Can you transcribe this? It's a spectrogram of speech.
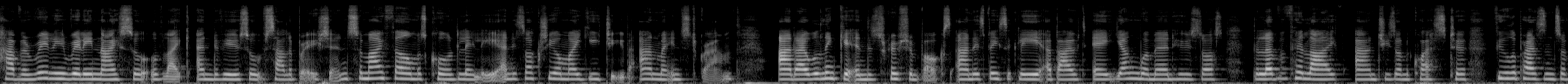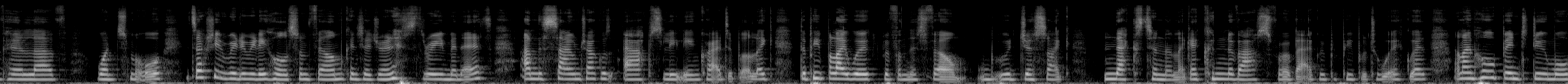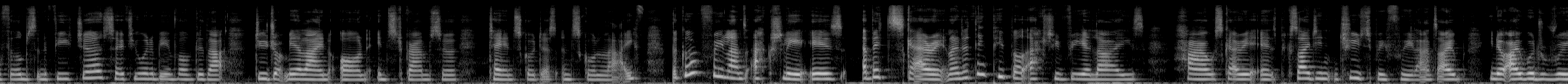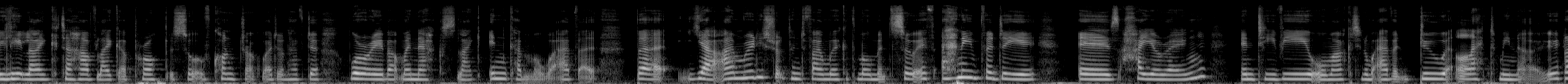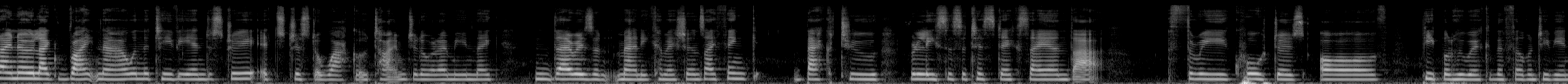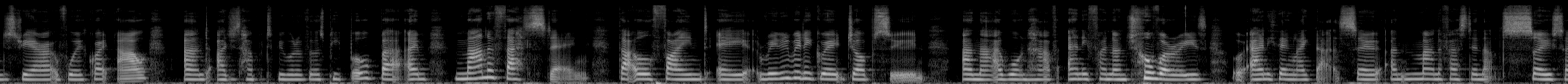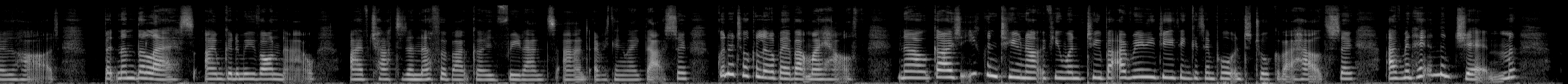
have a really really nice sort of like end of year sort of celebration. So my film was called lily and it's actually on my youtube and my instagram and i will link it in the description box. And it's basically about a young woman who's lost the love of her life and she's on a quest to feel the presence of her love once more. It's actually a really, really wholesome film considering it's three minutes, and the soundtrack was absolutely incredible. Like the people I worked with on this film were just like next to none. Like I couldn't have asked for a better group of people to work with. And I'm hoping to do more films in the future. So if you want to be involved with that, do drop me a line on Instagram. So Tay underscore does underscore Life. But going freelance actually is a bit scary and I don't think people actually realise how scary it is because I didn't choose to be freelance. I you know, I would really like to have like a proper sort of contract where I don't have to worry about my next like income or whatever. But yeah, I'm really struggling to find work at the moment. So if anybody is hiring in TV or marketing or whatever, do let me know. But I know, like, right now in the TV industry, it's just a wacko time. Do you know what I mean? Like, there isn't many commissions. I think Bectu release a statistic saying that three quarters of people who work in the film and TV industry are out of work right now. And I just happen to be one of those people, but I'm manifesting that I will find a really, really great job soon and that I won't have any financial worries or anything like that. So I'm manifesting that so, so hard. But nonetheless, I'm going to move on now. I've chatted enough about going freelance and everything like that. So, I'm going to talk a little bit about my health. Now, guys, you can tune out if you want to, but I really do think it's important to talk about health. So, I've been hitting the gym.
